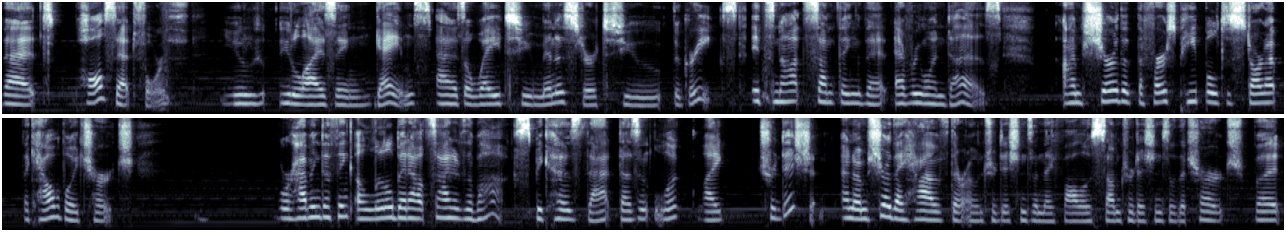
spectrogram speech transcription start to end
that Paul set forth, utilizing games as a way to minister to the Greeks. It's not something that everyone does. I'm sure that the first people to start up the cowboy church were having to think a little bit outside of the box because that doesn't look like tradition. And I'm sure they have their own traditions and they follow some traditions of the church, but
